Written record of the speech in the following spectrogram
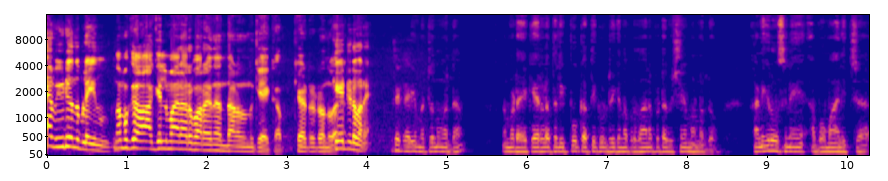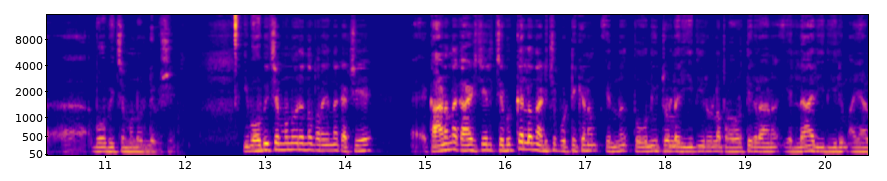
ഞാൻ വീഡിയോ ഒന്ന് പ്ലേ ചെയ്യുന്നു നമുക്ക് അഖിൽമാരാർ പറയുന്നത് എന്താണെന്നൊന്ന് കേൾക്കാം. കേട്ടിട്ടൊന്ന് പറയാം. കേട്ടിട്ട് പറയാം. കാര്യം മറ്റൊന്നുമല്ല. നമ്മുടെ കേരളത്തിൽ ഇപ്പോൾ കത്തിക്കൊണ്ടിരിക്കുന്ന പ്രധാനപ്പെട്ട വിഷയമാണല്ലോ ഹണി റോസിനെ അപമാനിച്ച ബോബി ചെമ്മണ്ണൂരിന്റെ വിഷയം. ഈ ബോബി ചെമ്മണ്ണൂർ എന്ന് പറയുന്ന കക്ഷിയെ കാണുന്ന കാഴ്ചയിൽ ചെബുക്കല്ലൊന്ന് അടിച്ചു പൊട്ടിക്കണം എന്ന് തോന്നിയിട്ടുള്ള രീതിയിലുള്ള പ്രവൃത്തികളാണ് എല്ലാ രീതിയിലും അയാൾ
